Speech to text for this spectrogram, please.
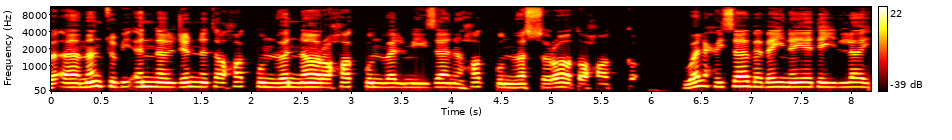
وآمنت بأن الجنة حق والنار حق والميزان حق والصراط حق والحساب بين يدي الله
